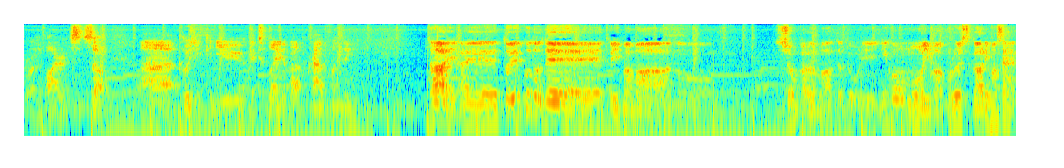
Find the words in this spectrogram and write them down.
coronavirus. So, uh, Koji, can you explain about crowdfunding? はい、えーということで、えーと今まああのショーンからもあった通り日本も今プロレスがありません、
